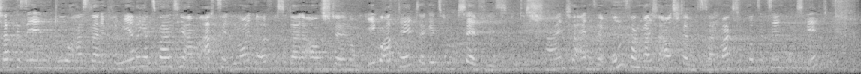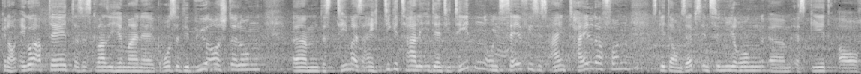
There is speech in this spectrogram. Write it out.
Ich habe gesehen, du hast deine Premiere jetzt bald hier. Am 18.09. eröffnest du deine Ausstellung Ego Update. Da geht es um Selfies. Und es scheint ja eine sehr umfangreiche Ausstellung zu sein. Magst du kurz erzählen, worum es geht? Genau, Ego Update, das ist quasi hier meine große Debütausstellung. Ähm, das Thema ist eigentlich digitale Identitäten und Selfies ist ein Teil davon. Es geht da um Selbstinszenierung, ähm, es geht auch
